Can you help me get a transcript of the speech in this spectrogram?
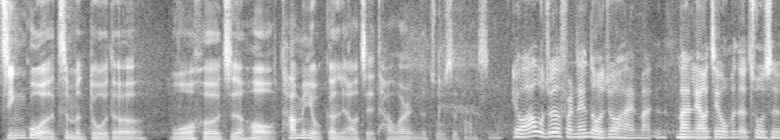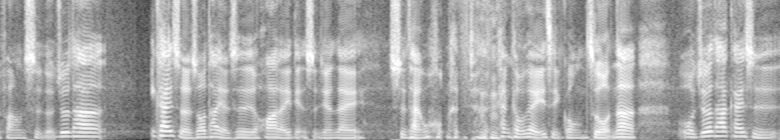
经过了这么多的？磨合之后，他们有更了解台湾人的做事方式吗？有啊，我觉得 Fernando 就还蛮蛮了解我们的做事方式的。就是他一开始的时候，他也是花了一点时间在试探我们，看可不可以一起工作。那我觉得他开始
